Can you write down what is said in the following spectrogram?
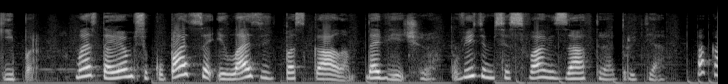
Кипр. Мы остаемся купаться и лазить по скалам до вечера. Увидимся с вами завтра, друзья. Пока!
